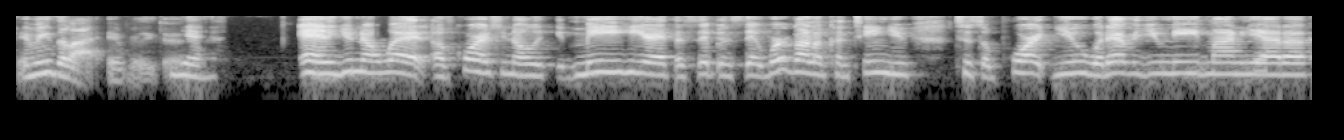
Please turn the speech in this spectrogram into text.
it means a lot. It really does. Yeah. And you know what? Of course, you know, me here at the Sip and Sit, we're going to continue to support you, whatever you need, Monyetta.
